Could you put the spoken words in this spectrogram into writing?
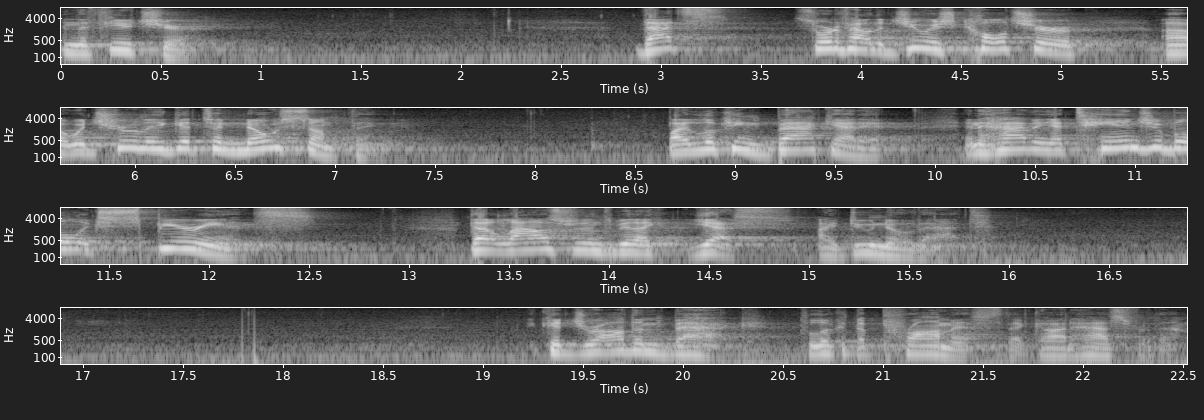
in the future. That's sort of how the Jewish culture uh, would truly get to know something by looking back at it and having a tangible experience that allows for them to be like, yes, I do know that. It could draw them back to look at the promise that God has for them.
